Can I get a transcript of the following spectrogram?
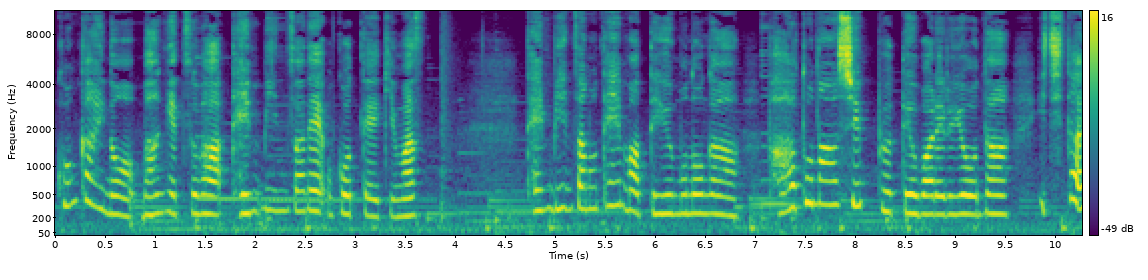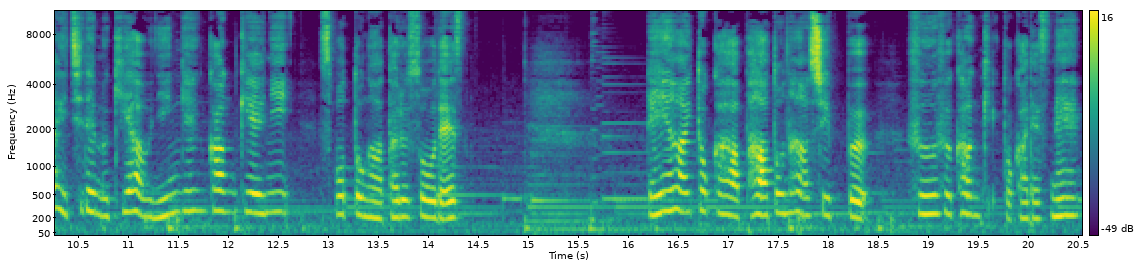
今回の満月は天秤座で起こっていきます。天秤座のテーマっていうものがパートナーシップって呼ばれるような1対1で向き合う人間関係にスポットが当たるそうです。恋愛とかパートナーシップ夫婦関係とかですね。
